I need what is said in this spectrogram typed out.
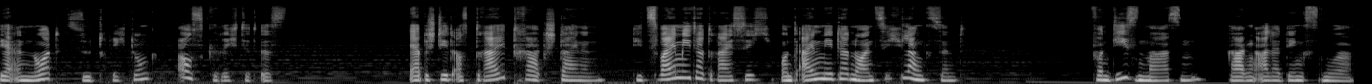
der in Nord-Süd-Richtung ausgerichtet ist. Er besteht aus drei Tragsteinen, die 2,30 Meter und 1,90 Meter lang sind. Von diesen Maßen ragen allerdings nur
